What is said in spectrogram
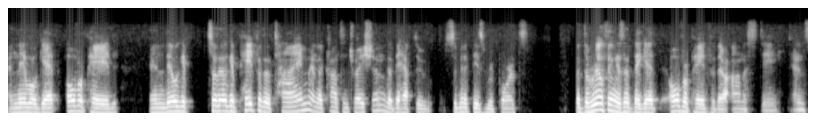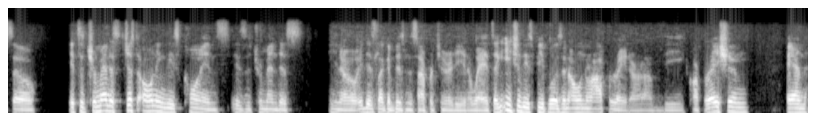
and they will get overpaid, and they will get so they'll get paid for their time and their concentration that they have to submit these reports But the real thing is that they get overpaid for their honesty. And so it's a tremendous, just owning these coins is a tremendous, you know, it is like a business opportunity in a way. It's like each of these people is an owner operator of the corporation. And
